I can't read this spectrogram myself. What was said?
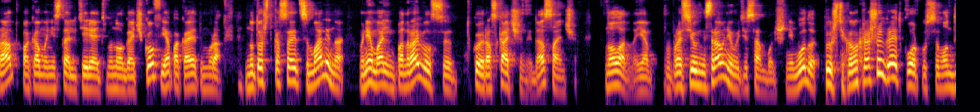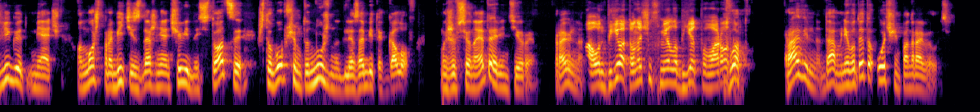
рад, пока мы не стали терять много очков, я пока этому рад. Но то, что касается Малина, мне Малин понравился, такой раскачанный, да, Санчо. Ну ладно, я попросил не сравнивать и сам больше не буду. Слушайте, он хорошо играет корпусом, он двигает мяч, он может пробить из даже неочевидной ситуации, что, в общем-то, нужно для забитых голов. Мы же все на это ориентируем, правильно? А он бьет, он очень смело бьет поворотом. Вот, Правильно, да, мне вот это очень понравилось.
